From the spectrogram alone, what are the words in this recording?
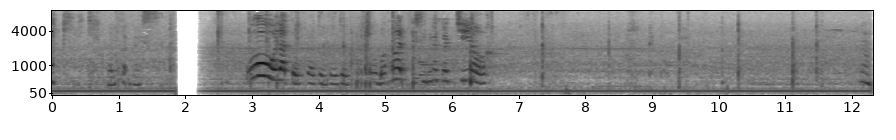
Ciki. Buka guys. Uh, lah tuh, lah tuh, tuh, tuh. Tuh banget, isinya kecil. Hmm.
